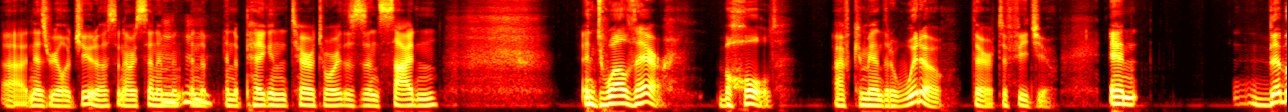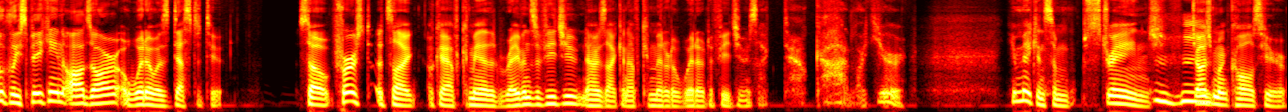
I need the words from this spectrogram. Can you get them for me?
uh, in Israel or Judah. So now he sent him in, into, into pagan territory. This is in Sidon. And dwell there. Behold, I've commanded a widow there to feed you. And biblically speaking, odds are a widow is destitute. So first, it's like, okay, I've commanded ravens to feed you. Now he's like, and I've committed a widow to feed you. He's like, oh God, like you're you're making some strange mm-hmm. judgment calls here.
